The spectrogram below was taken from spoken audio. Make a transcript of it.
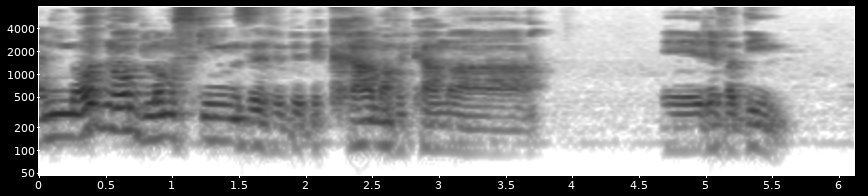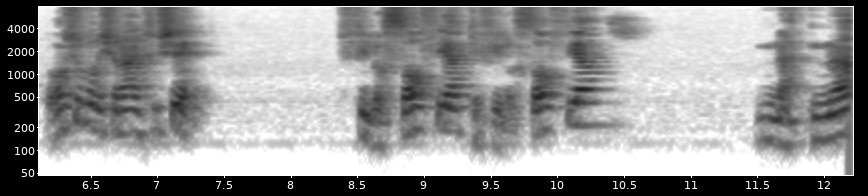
אני מאוד מאוד לא מסכים עם זה ובכמה וכמה אה, רבדים. בראש ובראשונה אני חושב שפילוסופיה כפילוסופיה נתנה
